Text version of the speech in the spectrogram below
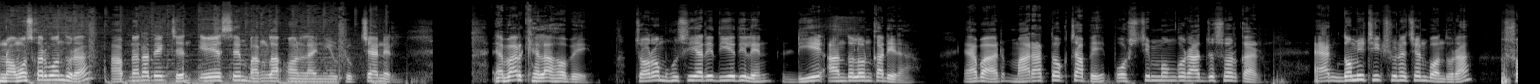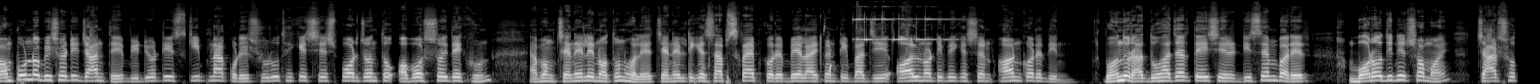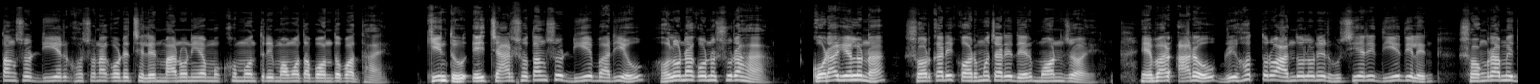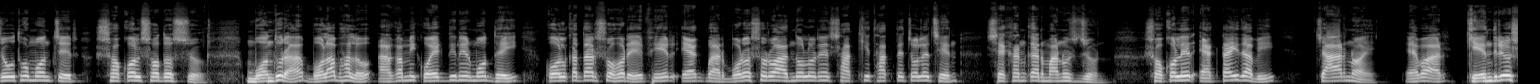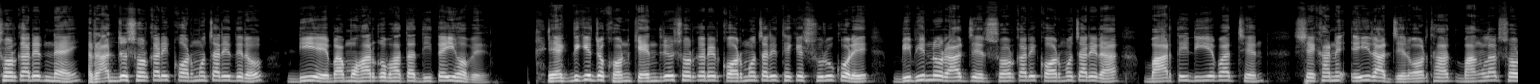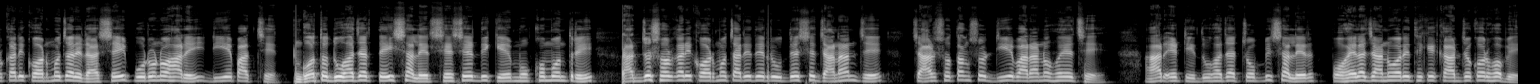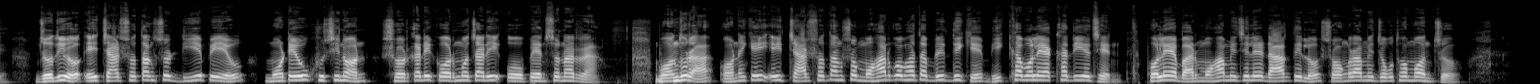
নমস্কার বন্ধুরা, আপনারা দেখছেন ASM Bangla online YouTube channel এবার খেলা হবে। চরম হুঁশিয়ারি দিয়ে দিলেন ডিএ আন্দোলনকারীরা। এবার মারাত্মক চাপে পশ্চিমবঙ্গ রাজ্য সরকার। একদমই ঠিক শুনেছেন বন্ধুরা। সম্পূর্ণ বিষয়টি জানতে ভিডিওটি স্কিপ না করে শুরু থেকে শেষ পর্যন্ত অবশ্যই দেখুন এবং চ্যানেলে নতুন হলে চ্যানেলটিকে সাবস্ক্রাইব করে বেল আইকনটি বাজিয়ে অল নোটিফিকেশন অন করে দিন। বন্ধুরা দু হাজার তেইশের ডিসেম্বরের বড়দিনের সময় চার শতাংশ ডিএর ঘোষণা করেছিলেন মাননীয় মুখ্যমন্ত্রী মমতা বন্দ্যোপাধ্যায়। কিন্তু এই চার শতাংশ ডিএ বাড়িয়েও হলো না কোনো সুরাহা। করা গেল না সরকারি কর্মচারীদের মন জয়। এবার আরও বৃহত্তর আন্দোলনের হুঁশিয়ারি দিয়ে দিলেন সংগ্রামী যৌথ মঞ্চের সকল সদস্য। বন্ধুরা, বলা ভালো, আগামী কয়েকদিনের মধ্যেই কলকাতার শহরে ফের একবার বড়সড় আন্দোলনের সাক্ষী থাকতে চলেছেন সেখানকার মানুষজন। সকলের একটাই দাবি, চার নয়, এবার কেন্দ্রীয় সরকারের ন্যায় রাজ্য সরকারি কর্মচারীদেরও ডিএ বা মহার্ঘ ভাতা দিতেই হবে। একদিকে যখন কেন্দ্রীয় সরকারের কর্মচারী থেকে শুরু করে বিভিন্ন রাজ্যের সরকারি কর্মচারীরা বাড়তি ডিএ পাচ্ছেন, সেখানে এই রাজ্যের অর্থাৎ বাংলার সরকারি কর্মচারীরা সেই পুরনো হারেই ডিএ পাচ্ছেন। গত দু হাজার তেইশ সালের শেষের দিকে মুখ্যমন্ত্রী রাজ্য সরকারি কর্মচারীদের উদ্দেশ্যে জানান যে, চার শতাংশ ডিএ বাড়ানো হয়েছে, আর এটি দু হাজার চব্বিশ সালের পহেলা জানুয়ারি থেকে কার্যকর হবে। যদিও এই চার শতাংশ ডিএ পেয়েও মোটেও খুশি নন সরকারি কর্মচারী ও পেনশনাররা। বন্ধুরা, অনেকেই এই চার শতাংশ মহার্ঘ ভাতা বৃদ্ধিকে ভিক্ষা বলে আখ্যা দিয়েছেন, ফলে এবার মহামিছিলে ডাক দিল সংগ্রামী যৌথ মঞ্চ।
